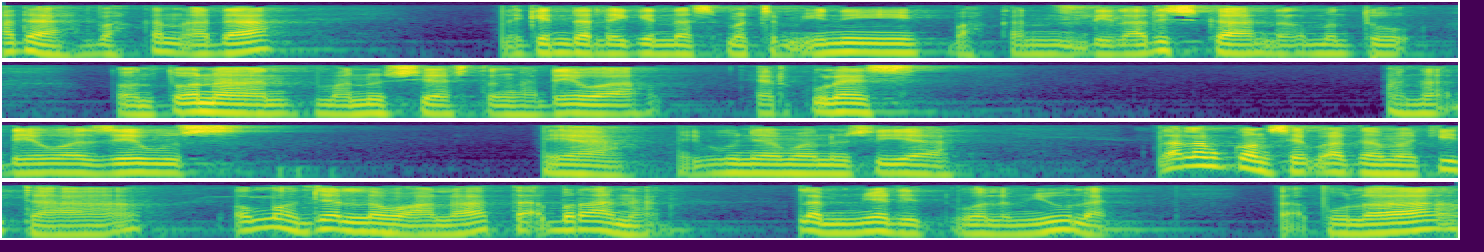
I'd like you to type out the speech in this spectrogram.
Ada, bahkan ada legenda-legenda semacam ini bahkan dilariskan dalam bentuk tontonan manusia setengah dewa Hercules anak dewa Zeus. Ya ibunya manusia. Dalam konsep agama kita Allah Jalla wa'ala tak beranak lam yalid wa lam yulad. Tak pula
